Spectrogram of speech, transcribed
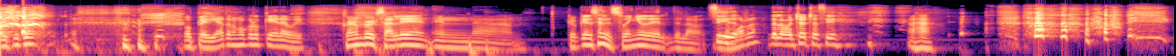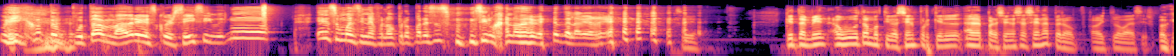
De hecho, Cron- o pediatra, no me acuerdo qué era, güey. Cronenberg sale en, en, ah, creo que es en el sueño de, de la, de la morra. de la muchacha, sí. Ajá. Güey, hijo de tu puta madre, Scorsese, güey. Mm, Eres un buen cinéfilo, pero pareces un cirujano de, de la verga. Sí. Que también hubo otra motivación porque él apareció en esa escena, pero ahorita lo voy a decir. Ok.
